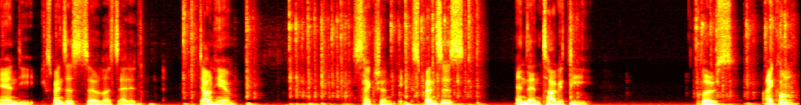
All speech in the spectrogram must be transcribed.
and the expenses. So let's add it down here, section expenses, and then target the close icon.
